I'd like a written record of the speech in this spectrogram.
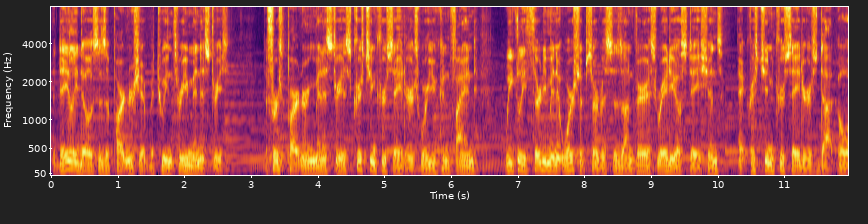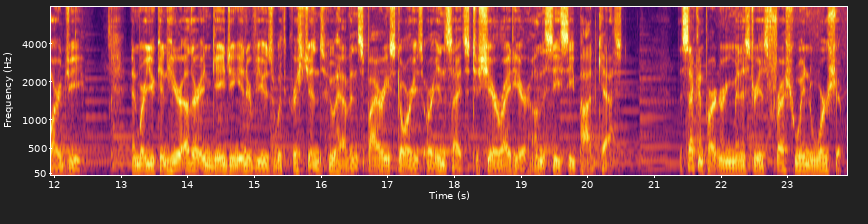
The Daily Dose is a partnership between three ministries. The first partnering ministry is Christian Crusaders, where you can find weekly 30 minute worship services on various radio stations at ChristianCrusaders.org and where you can hear other engaging interviews with Christians who have inspiring stories or insights to share right here on the CC podcast. The second partnering ministry is Fresh Wind Worship,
